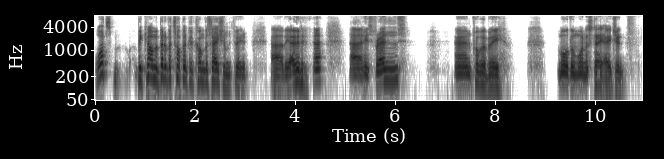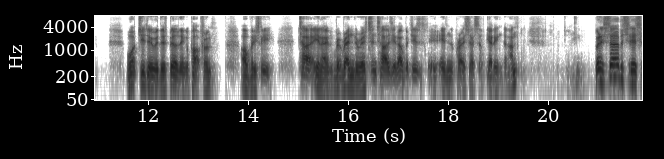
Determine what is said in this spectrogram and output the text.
what's become a bit of a topic of conversation between uh, the owner, uh, his friends, and probably more than one estate agent. What do you do with this building apart from obviously, you know, render it and tidy it up, which is in the process of getting done. But it services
